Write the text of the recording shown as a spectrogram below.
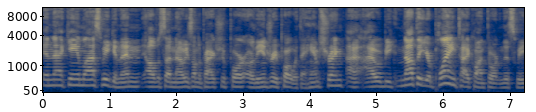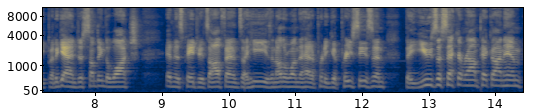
in that game last week, and then all of a sudden now he's on the practice report or the injury report with a hamstring. I, I would be not that you're playing Tyquan Thornton this week, but again, just something to watch in this Patriots offense. Uh, he's another one that had a pretty good preseason. They used a second round pick on him.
